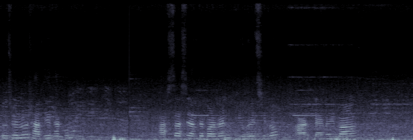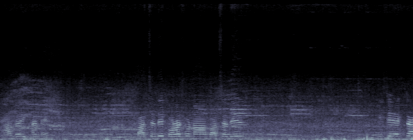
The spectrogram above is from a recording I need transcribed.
তো চলুন সাথেই থাকুন। আস্তে আস্তে জানতে পারবেন কী হয়েছিল আর কেনই বা আমরা এখানে বাচ্চাদের পড়াশোনা, বাচ্চাদের নিজের একটা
